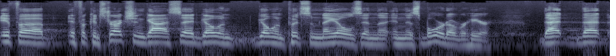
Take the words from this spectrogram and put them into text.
if, a, if a construction guy said, go and, go and put some nails in, the, in this board over here. That, that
